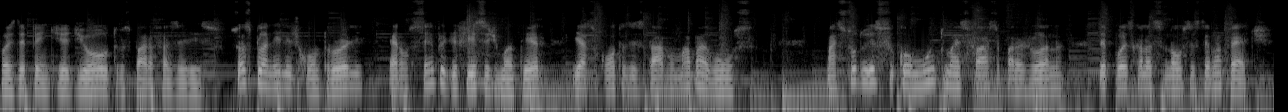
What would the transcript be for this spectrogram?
pois dependia de outros para fazer isso. Suas planilhas de controle eram sempre difíceis de manter e as contas estavam uma bagunça. Mas tudo isso ficou muito mais fácil para Joana depois que ela assinou o sistema PET.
